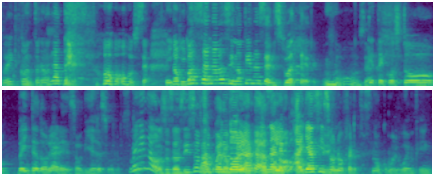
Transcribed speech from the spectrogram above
Güey, contrólate. No, o sea, no pasa nada si no tienes el suéter. No, o sea. Que te costó 20 dólares o 10 o Menos, o sea, sí son ah, súper ofertas. Ándale, allá sí, son ofertas, no como el buen fin.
